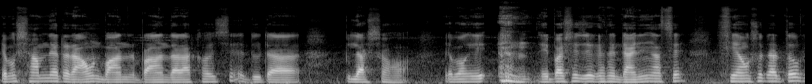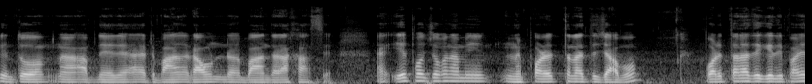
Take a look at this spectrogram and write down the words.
এবং সামনে একটা রাউন্ড বারান্দা রাখা হয়েছে। দুইটা পিলার সহ। এবং এই পাশে যেখানে ডাইনিং আছে, সেই অংশটাতেও কিন্তু আপনার একটা রাউন্ড বারান্দা রাখা আছে। এরপর যখন আমি পরের তলাতে যাব, পরের তালাতে গেলে পারে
